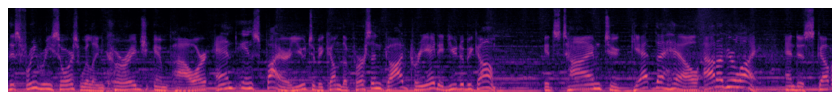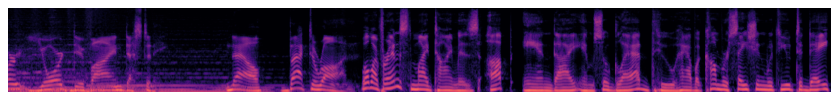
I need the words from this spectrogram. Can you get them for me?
This free resource will encourage, empower, and inspire you to become the person God created you to become. It's time to get the hell out of your life and discover your divine destiny. Now, back to Ron. Well, my friends, my time is up, and I am so glad to have a conversation with you today.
